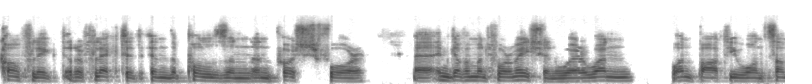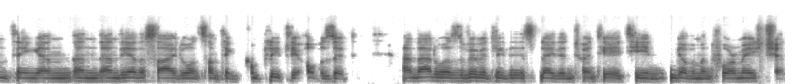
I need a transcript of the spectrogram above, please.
conflict reflected in the pulls and, and push for uh, in government formation, where one one party wants something and, and, and the other side wants something completely opposite. And that was vividly displayed in 2018 government formation.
